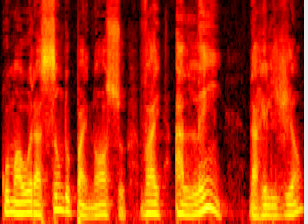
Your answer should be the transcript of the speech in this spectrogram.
como a oração do Pai Nosso vai além da religião?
